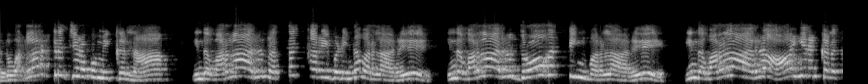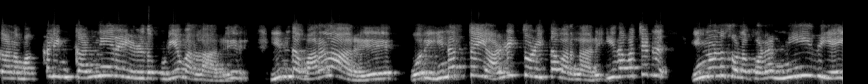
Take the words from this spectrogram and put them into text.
இது வரலாற்று சிறப்பு மிக்கன்னா இந்த வரலாறு ரத்தக்கரை படிந்த வரலாறு இந்த வரலாறு துரோகத்தின் வரலாறு இந்த வரலாறு ஆயிரக்கணக்கான மக்களின் கண்ணீரை எழுதக்கூடிய வரலாறு இந்த வரலாறு ஒரு இனத்தை அழித்தொழித்த வரலாறு. இதை வச்சுட்டு இன்னொன்னு சொல்ல போனா நீதியை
